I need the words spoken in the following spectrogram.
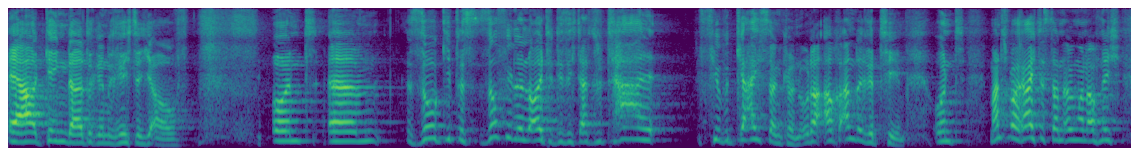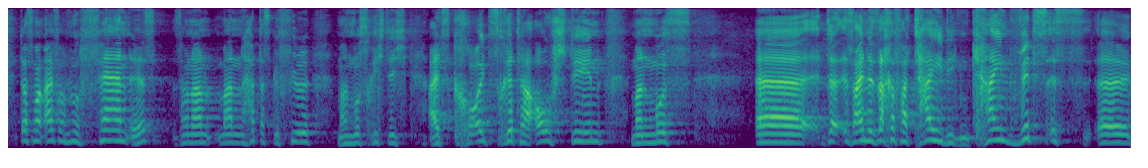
Er ging da drin richtig auf. Und ähm, so gibt es so viele Leute, die sich da total für begeistern können oder auch andere Themen. Und manchmal reicht es dann irgendwann auch nicht, dass man einfach nur Fan ist, sondern man hat das Gefühl, man muss richtig als Kreuzritter aufstehen, man muss äh, seine Sache verteidigen. Kein Witz ist äh,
